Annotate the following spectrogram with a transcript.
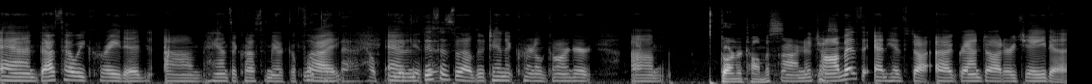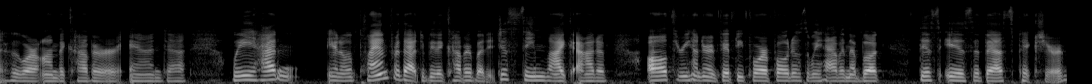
and that's how we created um, Hands Across America flag. Look at that, how big and it this is. is uh, Lieutenant Colonel Garner. Um, Garner Thomas. Garner yes. Thomas and his uh, granddaughter Jada, who are on the cover. And uh, we hadn't, you know, planned for that to be the cover, but it just seemed like out of all 354 photos that we have in the book, this is the best picture.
